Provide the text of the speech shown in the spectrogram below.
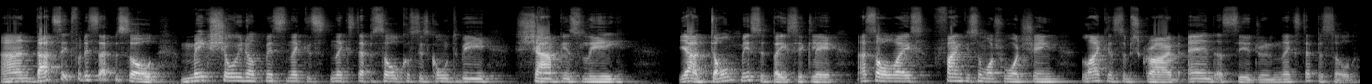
And that's it for this episode. Make sure you don't miss the next, next episode because it's going to be Champions League. Yeah, don't miss it basically. As always, thank you so much for watching. Like and subscribe, and I'll see you during the next episode.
